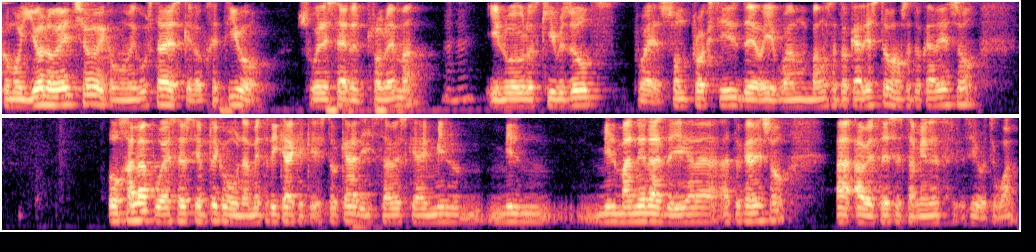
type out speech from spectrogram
como yo lo he hecho y como me gusta es que el objetivo suele ser el problema y luego los key results pues son proxies de, oye, vam- vamos a tocar esto, vamos a tocar eso. Ojalá pueda ser siempre como una métrica que quieres tocar y sabes que hay mil, mil, mil maneras de llegar a, a tocar eso. A, a veces es, también es zero to one.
